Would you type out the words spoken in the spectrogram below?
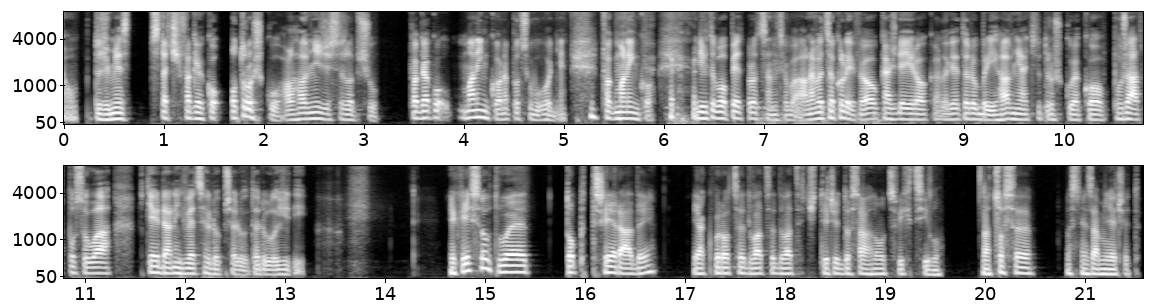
Jo, protože mě stačí fakt jako o trošku, ale hlavně, že se zlepšu. Fakt jako malinko, nepotřebuji hodně. Fakt malinko. Kdyby to bylo 5% třeba, ale nebo cokoliv, jo, každý rok, tak je to dobrý. Hlavně, ať se trošku jako pořád posouvá v těch daných věcech dopředu, to je důležitý. Jaké jsou tvoje top tři rady, jak v roce 2024 dosáhnout svých cílů? Na co se vlastně zaměřit?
